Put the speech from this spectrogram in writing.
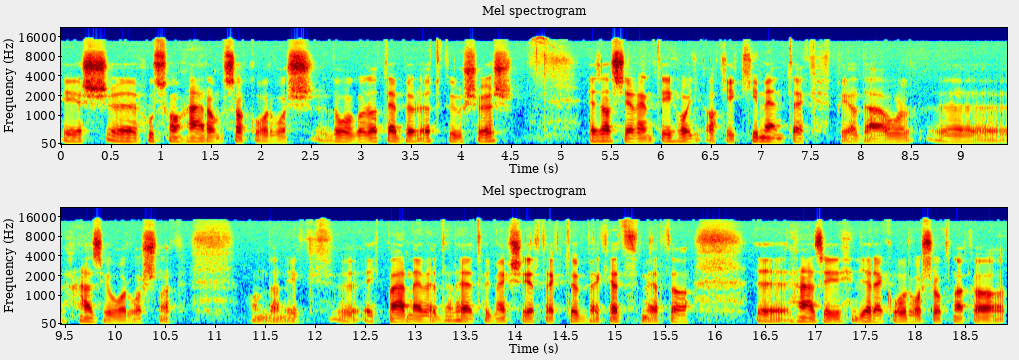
és 23 szakorvos dolgozott, ebből 5 külsős. Ez azt jelenti, hogy akik kimentek például házi orvosnak, mondanék egy pár nevet, de lehet, hogy megsértek többeket, mert a házi gyerekorvosoknak a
